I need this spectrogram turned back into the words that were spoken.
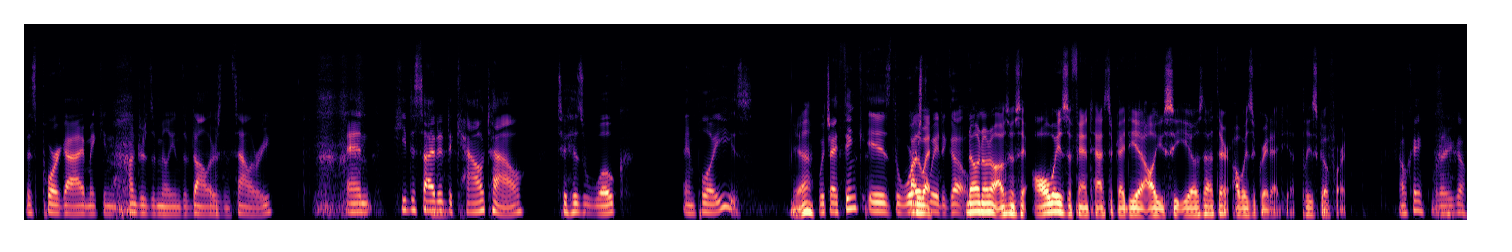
This poor guy making hundreds of millions of dollars in salary, and he decided to kowtow to his woke employees, Yeah. which I think is the worst the way, way to go. No, no, no. I was going to say always a fantastic idea. All you CEOs out there, always a great idea. Please go for it. Okay, well there you go.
